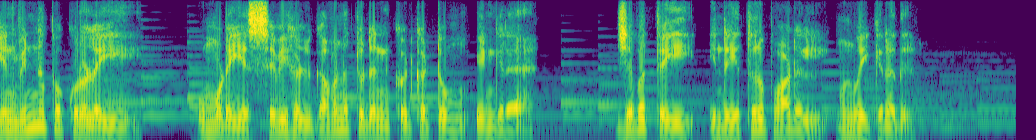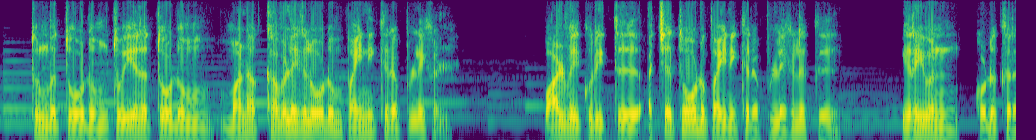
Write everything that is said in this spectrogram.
என் விண்ணப்ப குரலை உம்முடைய செவிகள் கவனத்துடன் கேட்கட்டும் என்கிற ஜெபத்தை இன்றைய திருப்பாடல் முன்வைக்கிறது. துன்பத்தோடும் துயரத்தோடும் மன கவலைகளோடும் பயணிக்கிற பிள்ளைகள் வாழ்வை குறித்து அச்சத்தோடு பயணிக்கிற பிள்ளைகளுக்கு இறைவன் கொடுக்கிற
